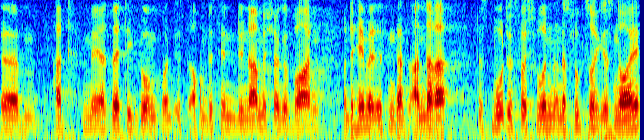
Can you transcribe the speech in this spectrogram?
ähm, hat mehr Sättigung und ist auch ein bisschen dynamischer geworden und der Himmel ist ein ganz anderer. Das Boot ist verschwunden und das Flugzeug ist neu.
